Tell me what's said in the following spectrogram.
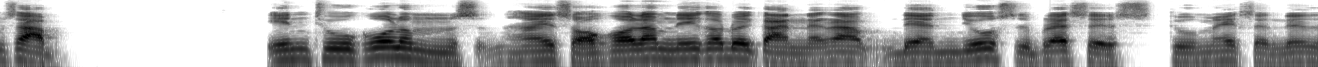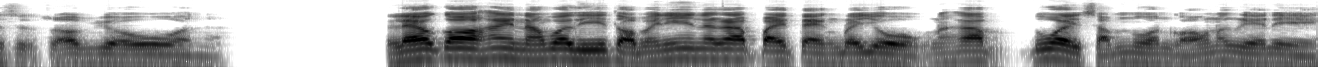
ำศัพท์ into columns ให้สองคอลัมน์นี้เข้าด้วยกันนะครับ then use the braces to make sentences of your own แล้วก็ให้นำวลีต่อไปนี้นะครับ ไปแต่งประโยคนะครับ ด้วยสำนวนของนักเรียนเอง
